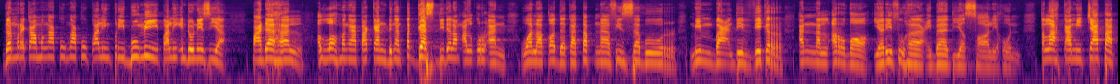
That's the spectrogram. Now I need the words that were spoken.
Dan mereka mengaku-ngaku paling pribumi, paling Indonesia. Padahal Allah mengatakan dengan tegas di dalam Al-Quran, walaqad katabna fi zabur mim ba'di dzikr annal arda yarithuha ibadiyas salihun. Telah kami catat,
